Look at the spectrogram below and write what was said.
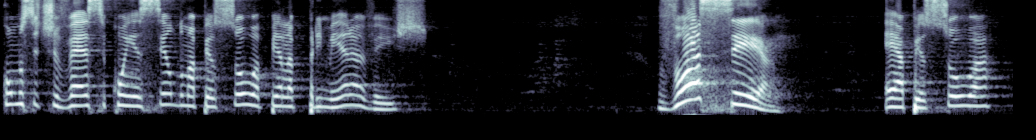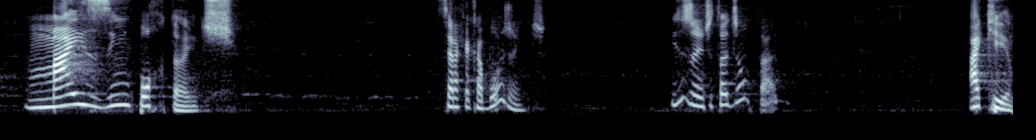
como se estivesse conhecendo uma pessoa pela primeira vez. Você é a pessoa mais importante. Será que acabou, gente? Isso, gente, estou adiantado. Aqui.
